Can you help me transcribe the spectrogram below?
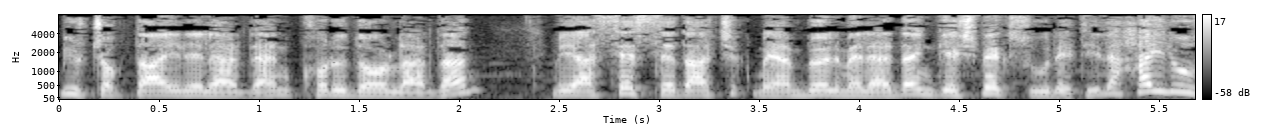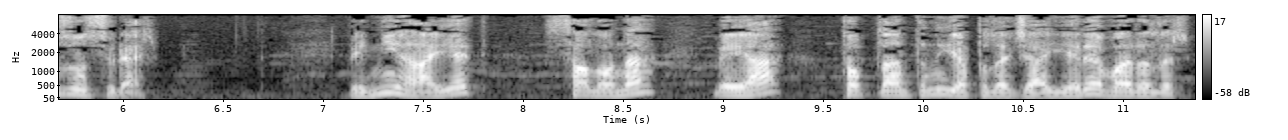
birçok dairelerden, koridorlardan veya ses seda çıkmayan bölmelerden geçmek suretiyle hayli uzun sürer. Ve nihayet salona veya toplantının yapılacağı yere varılır.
